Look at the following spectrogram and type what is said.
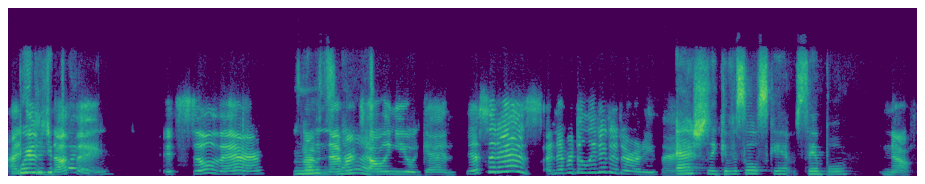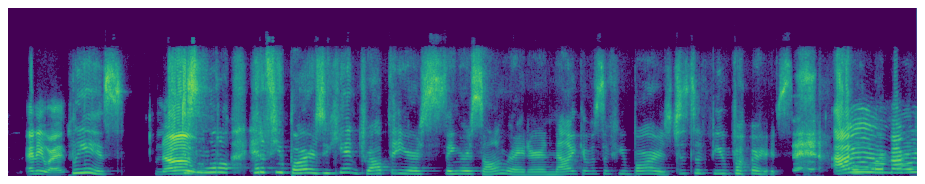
I Where did, did put it? nothing. It's still there. But No, I'm never not. telling you again. Yes, it is. I never deleted it or anything. Ashley, give us a little scam- sample, no. Anyway. Please. No. Just a little hit a few bars. You can't drop that you're a singer-songwriter and not give us a few bars. Just a few bars. I oh don't remember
